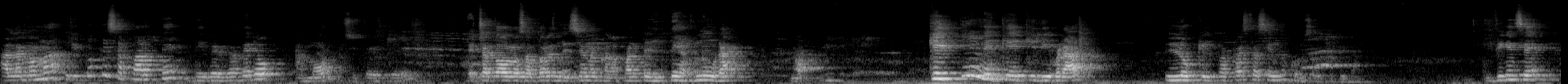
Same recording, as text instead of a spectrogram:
a la mamá le toca esa parte de verdadero amor, si ustedes quieren. De hecho, todos los autores mencionan con la parte de ternura, ¿no? Que tiene que equilibrar lo que el papá está haciendo con su autoridad. Y fíjense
